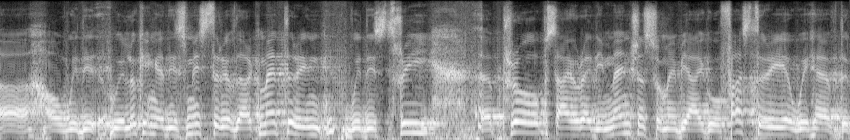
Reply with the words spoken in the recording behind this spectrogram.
uh, or it, we're looking at this mystery of dark matter in, with these three uh, probes I already mentioned, so maybe I go faster here. We have the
